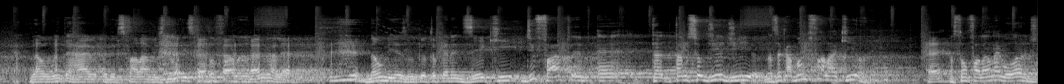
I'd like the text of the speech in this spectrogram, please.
Dava muita raiva quando eles falavam isso. Não é isso que eu tô falando, viu, galera? Não mesmo. O que eu tô querendo dizer é que, de fato, é, é tá, tá no seu dia a dia. Nós acabamos de falar aqui, ó. É. Nós estamos falando agora de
